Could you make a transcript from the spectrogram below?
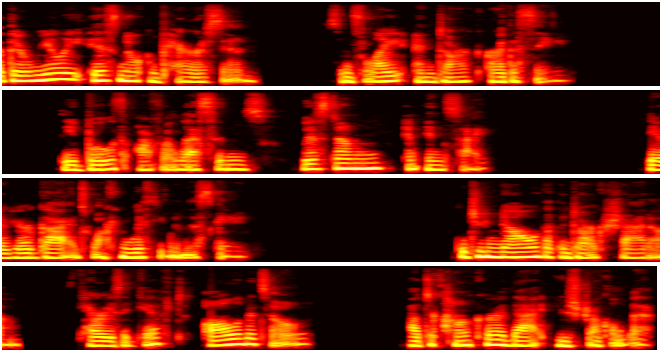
But there really is no comparison since light and dark are the same. They both offer lessons, wisdom, and insight. They're your guides walking with you in this game. Did you know that the dark shadow carries a gift all of its own, how to conquer that you struggle with,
